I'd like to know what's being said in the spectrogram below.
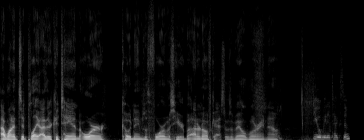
I wanted to play either Catan or Codenames with four of us here, but I don't know if Casto's available right now. Do you want me to text him?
